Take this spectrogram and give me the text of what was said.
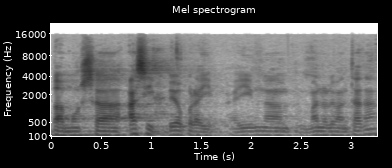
vamos a... Ah, sí, veo por ahí. Hay una mano levantada.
